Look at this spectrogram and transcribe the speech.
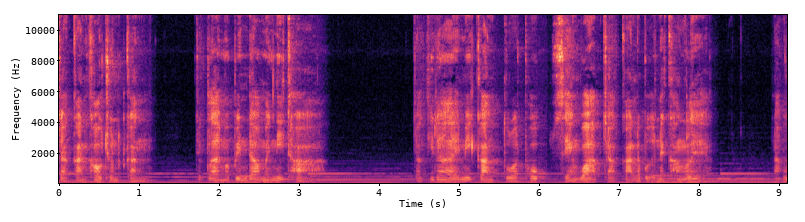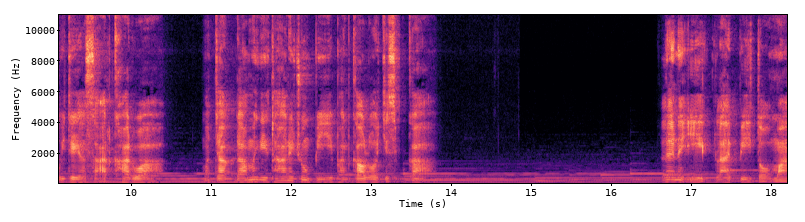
จากการเข้าชนกัน จะกลายมาเป็นดาวแมกนีทา จากที่ได้มีการตรวจพบแสงวาบจากการระเบิดในครั้งแรก นักวิทยาศาสตร์คาดว่า มาจากดาวแมกนีทาในช่วงปี 1979 และในอีกหลายปีต่อมา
